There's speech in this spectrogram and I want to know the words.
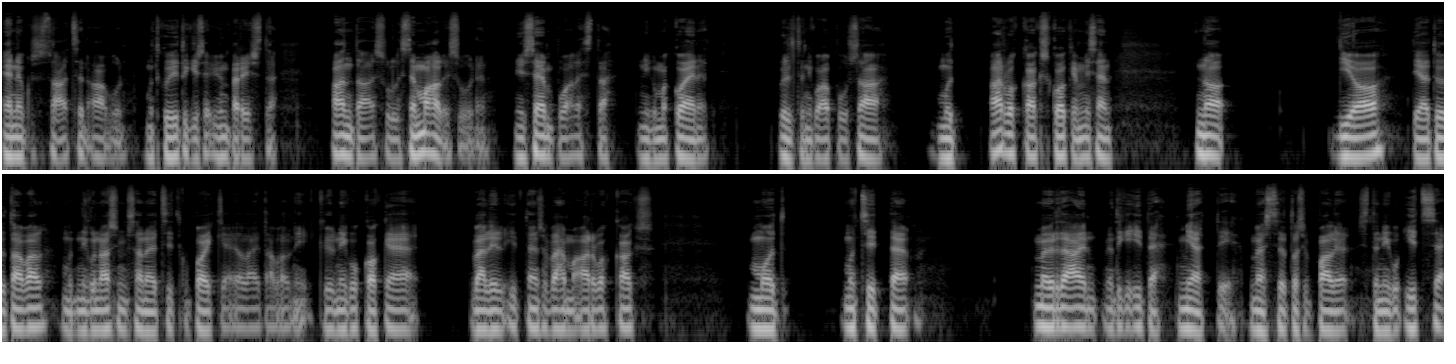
ennen kuin sä saat sen avun. Mutta kuitenkin se ympäristö antaa sulle sen mahdollisuuden, niin sen puolesta niin kuin mä koen, että kyllä sitä niin kuin apua saa. Mutta arvokkaaksi kokemisen, no joo, tietyllä tavalla, mutta niin kuin Nasim sanoi, että sitten kun poikkeaa jollain tavalla, niin kyllä niin kuin kokee välillä itsensä vähemmän arvokkaaksi. Mutta mut sitten mä yritän aina jotenkin itse miettiä myös sitä tosi paljon sitä niin kuin itse,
